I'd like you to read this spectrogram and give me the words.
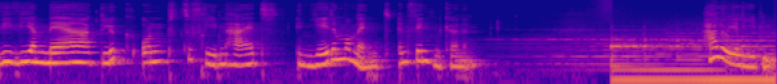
wie wir mehr Glück und Zufriedenheit in jedem Moment empfinden können. Hallo ihr Lieben,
